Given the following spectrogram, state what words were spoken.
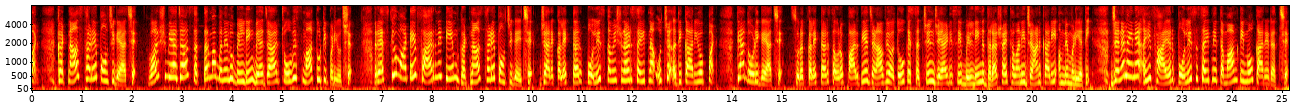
પણ ઘટના સ્થળે પહોંચી ગયા છે. વર્ષ બે હજાર સત્તરમાં બનેલું બિલ્ડિંગ બે હજાર ચોવીસમાં તૂટી પડ્યું છે. રેસ્ક્યુ માટે ફાયરની ટીમ ઘટના સ્થળે પહોંચી ગઈ છે, જ્યારે કલેક્ટર, પોલીસ કમિશનર સહિતના ઉચ્ચ અધિકારીઓ પણ ત્યાં દોડી ગયા છે. સુરત કલેક્ટર સૌરભ પારધીએ જણાવ્યું હતું કે સચિન જેઆઈડીસી બિલ્ડિંગ ધરાશાય થવાની જાણકારી અમને મળી હતી, જેને લઈને અહીં ફાયર, પોલીસ સહિતની તમામ ટીમો કાર્યરત છે.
